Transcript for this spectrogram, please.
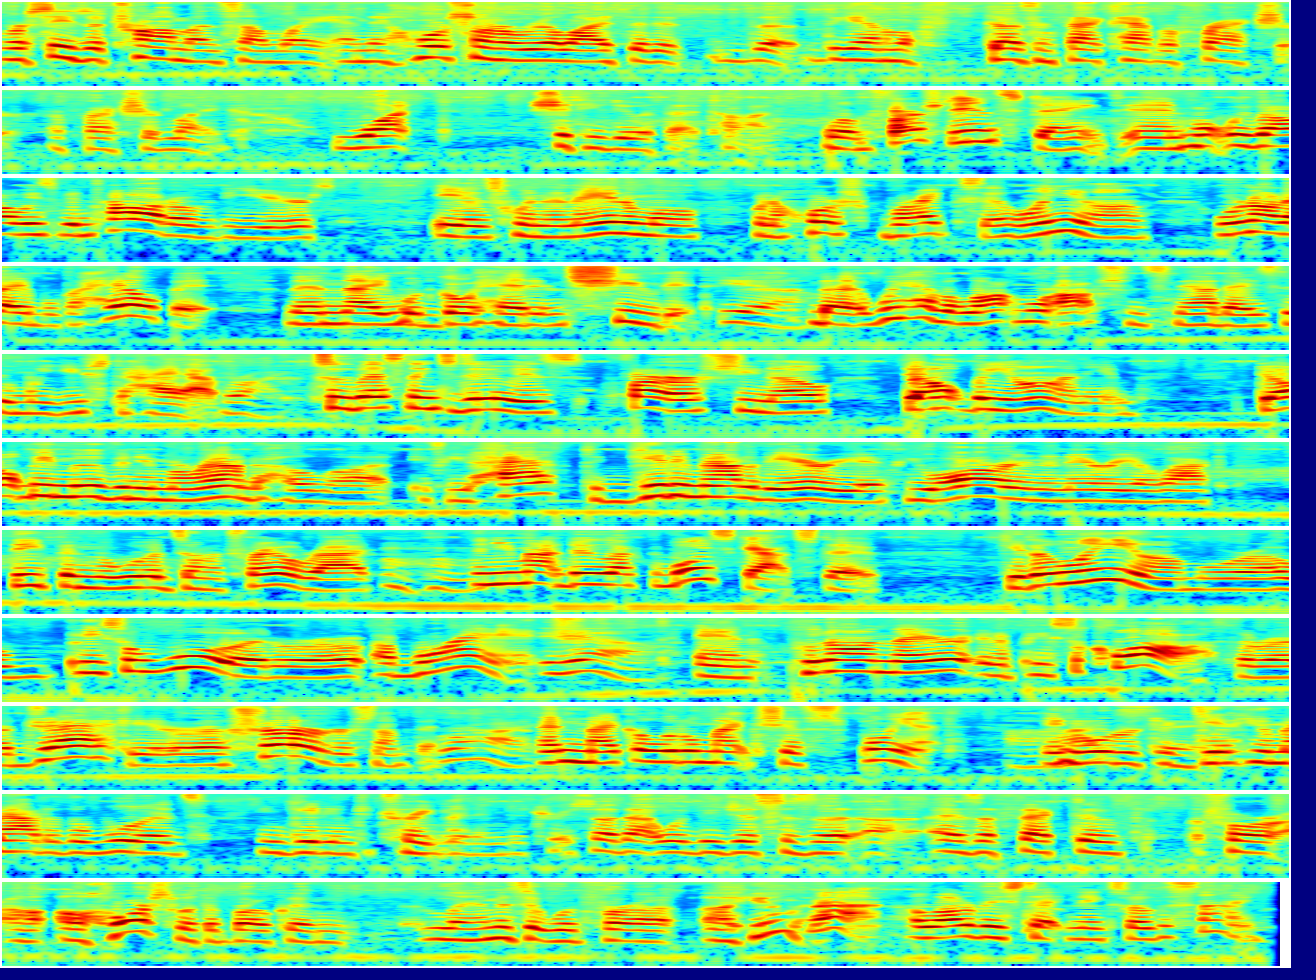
receives a trauma in some way and the horse owner realizes that it, the, the animal does in fact have a fracture, a fractured leg, what should he do at that time? Well, the first instinct and what we've always been taught over the years is when an animal, when a horse breaks a limb, we're not able to help it, then they would go ahead and shoot it. Yeah. But we have a lot more options nowadays than we used to have. Right. So the best thing to do is first, you know, don't be on him. Don't be moving him around a whole lot. If you have to get him out of the area, if you are in an area like deep in the woods on a trail ride, mm -hmm. then you might do like the Boy Scouts do. Get a limb or a piece of wood or a, a branch yeah. and put on there in a piece of cloth or a jacket or a shirt or something right. and make a little makeshift splint in order to get him out of the woods and get him to treatment. Him to treat. So that would be just as a, uh, as effective for a, a, horse with a broken limb as it would for a, a human. Right. A lot of these techniques are the same.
